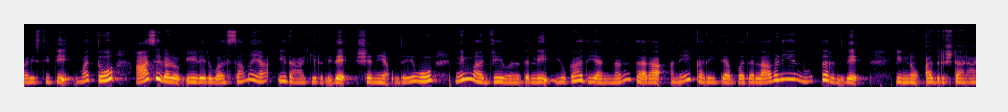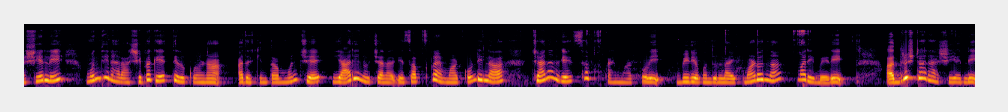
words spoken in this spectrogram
ಪರಿಸ್ಥಿತಿ ಮತ್ತು ಆಸೆಗಳು ಈಡೇರುವ ಸಮಯ ಇದಾಗಿರಲಿದೆ. ಶನಿಯ ಉದಯವು ನಿಮ್ಮ ಜೀವನದಲ್ಲಿ ಯುಗಾದಿಯ ನಂತರ ಅನೇಕ ರೀತಿಯ ಬದಲಾವಣೆಯನ್ನು ತರಲಿದೆ. ಇನ್ನು ಅದೃಷ್ಟ ರಾಶಿಯಲ್ಲಿ ಮುಂದಿನ ರಾಶಿ ಬಗ್ಗೆ ತಿಳ್ಕೊಳ್ಳೋಣ. ಅದಕ್ಕಿಂತ ಮುಂಚೆ ಯಾರೇನು ಚಾನಲ್ಗೆ ಸಬ್ಸ್ಕ್ರೈಬ್ ಮಾಡ್ಕೊಂಡಿಲ್ಲ ಚಾನಲ್ಗೆ ಸಬ್ಸ್ಕ್ರೈಬ್ ಮಾಡ್ಕೊಳ್ಳಿ. ವಿಡಿಯೋಗೊಂದು ಲೈಕ್ ಮಾಡೋದನ್ನ ಮರಿಬೇಡಿ. ಅದೃಷ್ಟ ರಾಶಿಯಲ್ಲಿ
